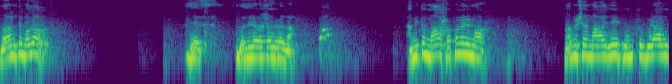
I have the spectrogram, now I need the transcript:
নারায়ণকে বলো যে বলি দেওয়া চলবে না। আমি তো মা, সকলেরই মা। মানুষের মা জীব জন্তু, বিড়াল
